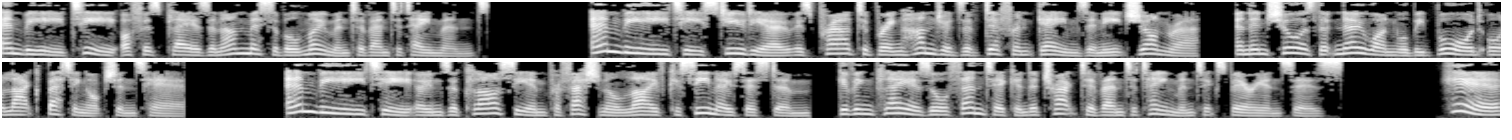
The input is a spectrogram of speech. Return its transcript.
NBET offers players an unmissable moment of entertainment. NBET Studio is proud to bring hundreds of different games in each genre, and ensures that no one will be bored or lack betting options here. NBET owns a classy and professional live casino system, giving players authentic and attractive entertainment experiences. Here,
